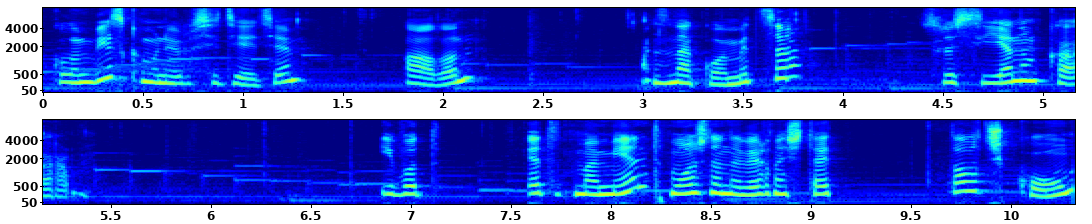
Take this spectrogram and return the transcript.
В Колумбийском университете Алан знакомится с Люсиеном Каром. И вот этот момент можно, наверное, считать толчком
